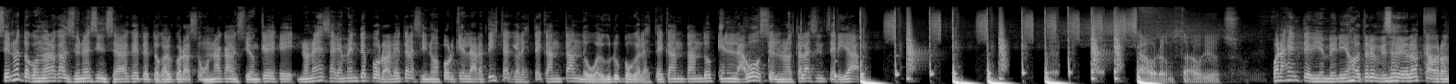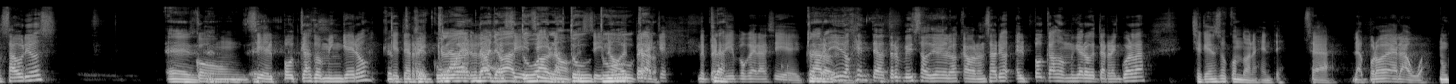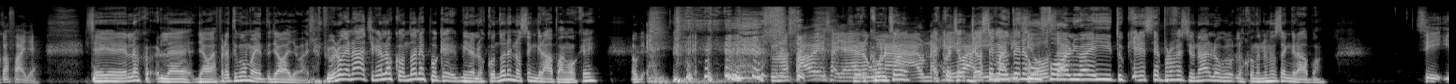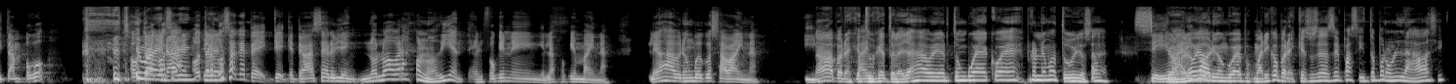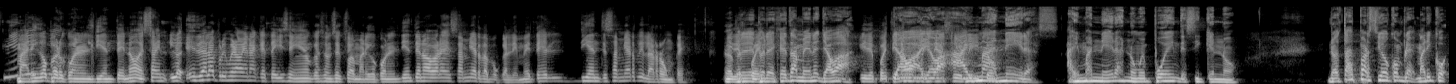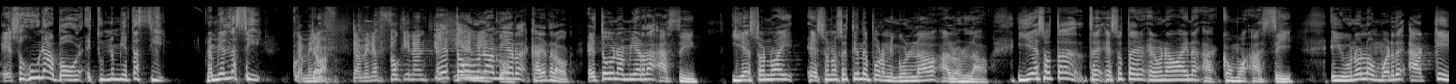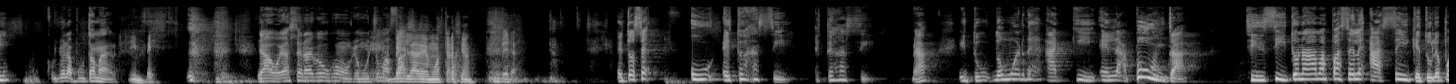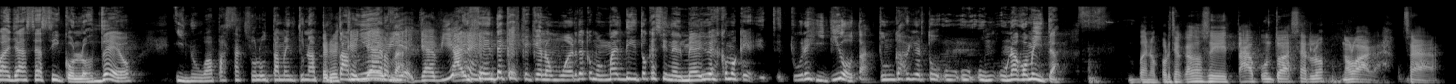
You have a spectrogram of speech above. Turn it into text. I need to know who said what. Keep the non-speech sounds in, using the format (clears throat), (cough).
Speaker 1: se nota cuando una canción es sincera que te toca el corazón. Una canción que eh, no necesariamente por la letra, sino porque el artista que le esté cantando o el grupo que le esté cantando, en la voz se le nota la sinceridad. Cabronsaurios. Buena gente, bienvenidos a otro episodio de Los Cabronsaurios.
Speaker 2: El-
Speaker 1: Con
Speaker 2: el-
Speaker 1: sí, el podcast dominguero que,
Speaker 2: que-
Speaker 1: te
Speaker 2: que-
Speaker 1: recuerda.
Speaker 2: claro, no, ya va,
Speaker 1: sí,
Speaker 2: tú
Speaker 1: sí,
Speaker 2: hablas,
Speaker 1: no,
Speaker 2: tú-
Speaker 1: sí,
Speaker 2: tú,
Speaker 1: no, espera,
Speaker 2: claro.
Speaker 1: es que me perdí
Speaker 2: Claro.
Speaker 1: porque era así.
Speaker 2: Claro.
Speaker 1: Bienvenido, gente, a otro episodio de Los Cabronsaurios, el podcast dominguero que te recuerda. Chequen sus condones, gente. O sea, la prueba del agua, nunca falla.
Speaker 2: Chequen los- la- ya va, espérate un momento, ya va, ya va. Primero que nada, chequen los condones porque, mira, los condones no se engrapan, ¿ok?
Speaker 1: Ok. (laughs) tú no sabes, allá hay alguna
Speaker 2: Escucha,
Speaker 1: una
Speaker 2: escucha, yo
Speaker 1: ahí
Speaker 2: sé que tú tienes un folio ahí, tú quieres ser profesional, lo- los condones no se engrapan.
Speaker 1: Sí, y tampoco. (laughs)
Speaker 2: ¿Te
Speaker 1: otra cosa, otra
Speaker 2: que-
Speaker 1: cosa que, te, que, que te va a hacer bien, no lo abras con los dientes, el fucking, la fucking vaina. Le vas a abrir un hueco a esa vaina. Y
Speaker 2: No, pero es que tú que tú le hayas abierto un hueco es problema tuyo, ¿sabes?
Speaker 1: Sí,
Speaker 2: yo no le voy a abrir un hueco. Marico, pero es que eso se hace pasito por un lado, así.
Speaker 1: Marico, pero con el diente no. Esa, lo- es de la primera vaina que te dicen en educación sexual, marico. Con el diente no abras esa mierda porque le metes el diente a esa mierda y la rompes. Y
Speaker 2: Pero,
Speaker 1: después-
Speaker 2: pero es que también, ya va.
Speaker 1: y después
Speaker 2: ya va, ya va. Hay maneras. Hay maneras, no me pueden decir que no. No está esparcido completo. Marico, eso es una bola. Esto es una mierda así. Una mierda así.
Speaker 1: también, es, también es fucking anti
Speaker 2: Esto es una mierda. Cállate la boca. Esto es una mierda así. Y eso no hay, eso no se extiende por ningún lado a los lados. Y eso está, eso está en una vaina ah, como así. Y uno lo muerde aquí. Coño, la puta madre.
Speaker 1: Imbécil. (laughs)
Speaker 2: Ya, voy a hacer algo como que mucho más
Speaker 1: Ves
Speaker 2: fácil.
Speaker 1: la demostración.
Speaker 2: Mira. Entonces, uh, esto es así. Esto es así. ¿Verdad? Y tú lo muerdes aquí, en la punta. Chincito nada más para hacerle así, que tú le puedas ya hacer así con los dedos. Y no va a pasar absolutamente una
Speaker 1: Pero es
Speaker 2: puta
Speaker 1: que ya
Speaker 2: mierda.
Speaker 1: ya viene.
Speaker 2: Hay gente que, que, que lo muerde como un maldito que si en el medio es como que tú eres idiota. Tú nunca has abierto un- una gomita.
Speaker 1: Bueno, por si acaso si estás a punto de hacerlo, no lo hagas. O sea,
